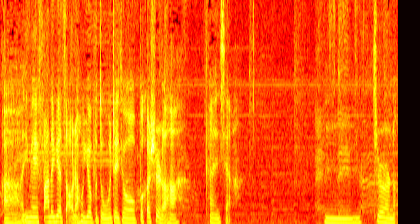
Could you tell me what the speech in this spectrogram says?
啊，因为发的越早，然后越不读，这就不合适了哈。看一下，嗯，这儿呢，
